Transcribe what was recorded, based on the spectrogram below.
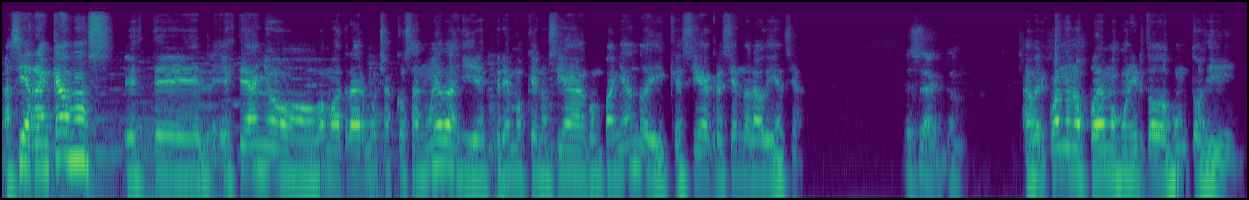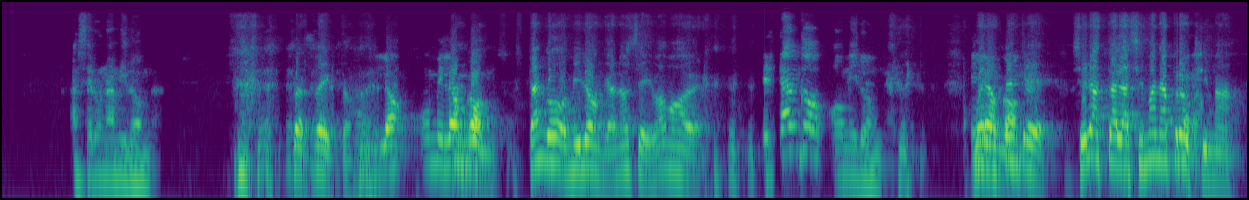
así arrancamos. Este, este año vamos a traer muchas cosas nuevas y esperemos que nos sigan acompañando y que siga creciendo la audiencia. Exacto. A ver cuándo nos podemos unir todos juntos y hacer una milonga. Perfecto. Un milongón. Tango, o milonga, no sé, vamos a ver. ¿El tango o milonga? bueno, gente, será hasta la semana próxima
